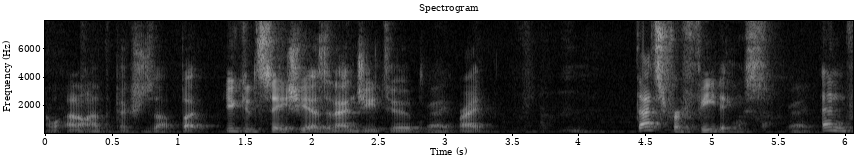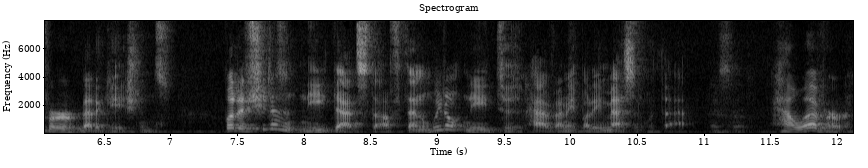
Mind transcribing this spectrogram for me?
I don't have the pictures up, but you can see she has an NG tube, Right. right? That's for feedings Right. and for medications. But if she doesn't need that stuff, then we don't need to have anybody messing with that. However,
